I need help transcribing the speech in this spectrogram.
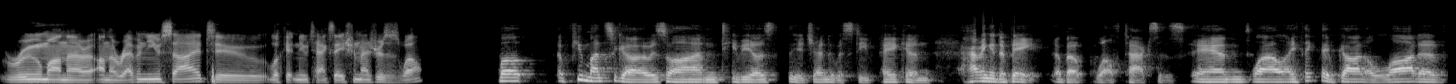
room on the on the revenue side to look at new taxation measures as well well a few months ago i was on tvo's the agenda with steve paikin having a debate about wealth taxes and while i think they've got a lot of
